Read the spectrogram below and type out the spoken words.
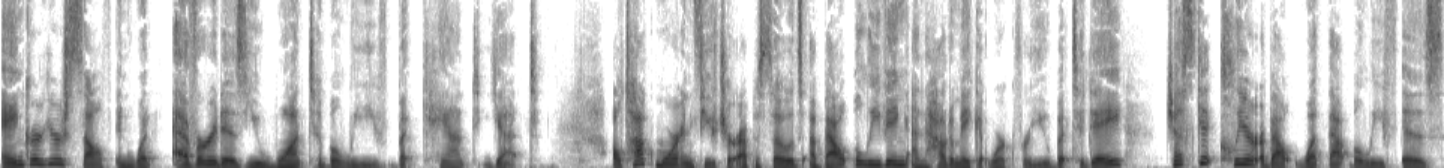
Anchor yourself in whatever it is you want to believe but can't yet. I'll talk more in future episodes about believing and how to make it work for you, but today, just get clear about what that belief is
